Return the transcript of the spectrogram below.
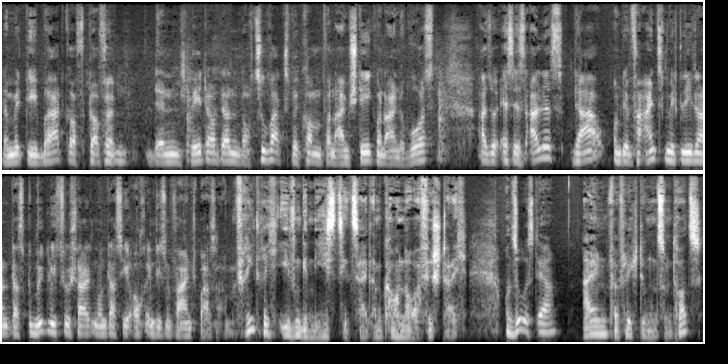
damit die Bratkartoffeln denn später dann noch Zuwachs bekommen von einem Steak und einer Wurst. Also es ist alles da, um den Vereinsmitgliedern das gemütlich zu schalten und dass sie auch in diesem Verein Spaß haben. Friedrich Even genießt die Zeit am Kornauer Fischteich. Und so ist er, allen Verpflichtungen zum Trotz,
